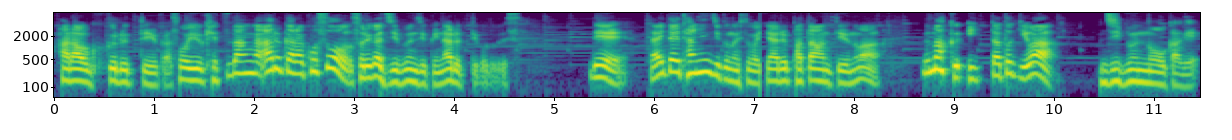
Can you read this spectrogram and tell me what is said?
腹をくくるっていうか、そういう決断があるからこそ、それが自分軸になるっていうことです。で、大体他人軸の人がやるパターンっていうのは、うまくいった時は自分のおかげ。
